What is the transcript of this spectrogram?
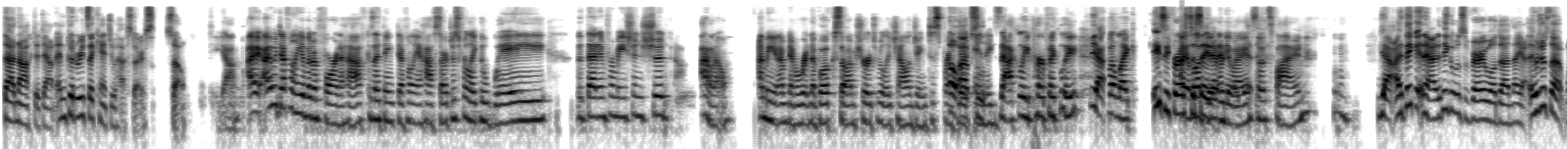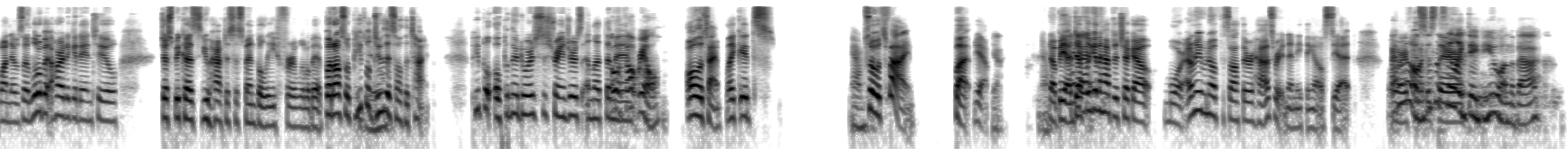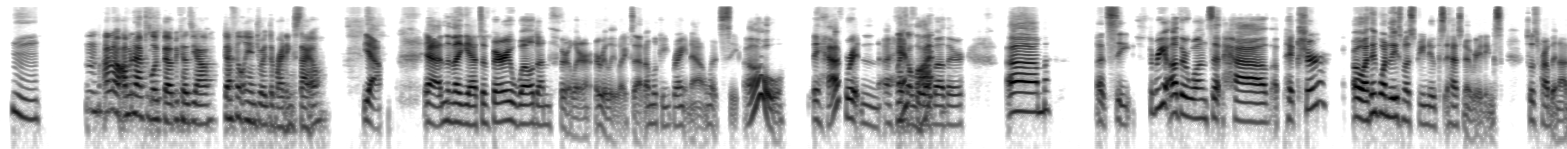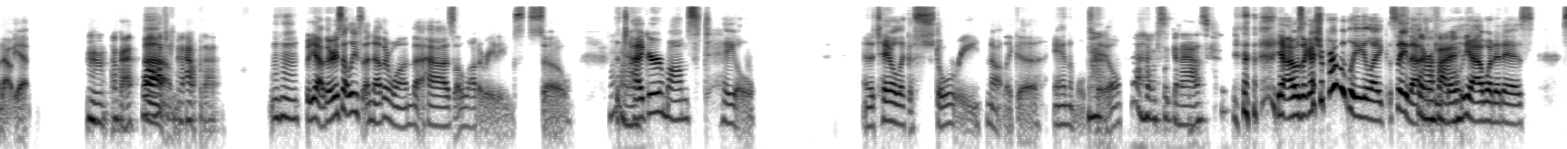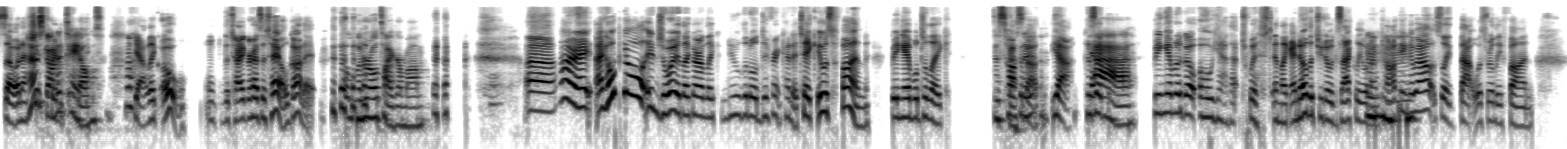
that knocked it down. And Goodreads, I can't do half stars. So yeah, I, I would definitely give it a four and a half because I think definitely a half star just for like the way that that information should. I don't know. I mean, I've never written a book, so I'm sure it's really challenging to sprinkle oh, it in exactly perfectly. Yeah, but like easy for us I to say never anyway, it. so it's fine. yeah, I think it, I think it was very well done. Yeah, it was just that one. It was a little bit hard to get into, just because you have to suspend belief for a little bit. But also, people do. do. this all the time. People open their doors to strangers and let them oh, in. It felt real all the time. Like it's yeah. So it's fine. But yeah. Yeah. No, no but yeah, definitely gonna have to check out more. I don't even know if this author has written anything else yet. I don't know. It doesn't their... say like debut on the back. Hmm. hmm. I don't know. I'm gonna have to look though because yeah, definitely enjoyed the writing style. Yeah. Yeah. And then like, yeah, it's a very well done thriller. I really liked that. I'm looking right now. Let's see. Oh, they have written a handful like a of other um let's see. Three other ones that have a picture. Oh, I think one of these must be new because it has no ratings. So it's probably not out yet. Mm, okay. Well, um, I'll have to um, keep an eye out for that. Mm-hmm. But yeah, there is at least another one that has a lot of ratings. So The hmm. Tiger Mom's Tale. And a tale like a story, not like a animal tale. I was gonna ask. yeah, I was like, I should probably like say that. Clarify. Yeah, what it is. So and it has She's got a tail. yeah, like oh, the tiger has a tail. Got it. a literal tiger mom. Uh, all right. I hope y'all enjoyed like our like new little different kind of take. It was fun being able to like Discuss talk it. about yeah because yeah. like being able to go oh yeah that twist and like I know that you know exactly what mm-hmm. I'm talking about so like that was really fun.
